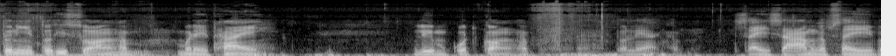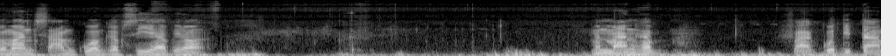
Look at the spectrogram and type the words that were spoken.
ตัวนี้ตัวที่สองครับบริไทยลืมกดกล่องครับ ตัวแรกครับ ใส่สามกับใส่ประมาณสามกวเกือบสี่ครับพี่น้องมันหมันครับ ฝากกดติดตาม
